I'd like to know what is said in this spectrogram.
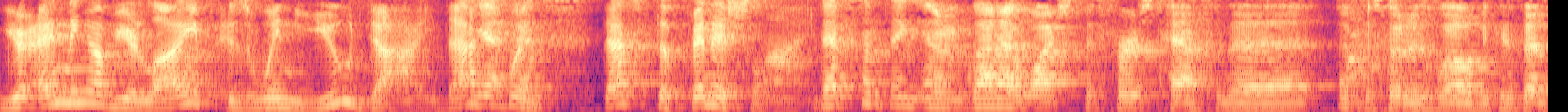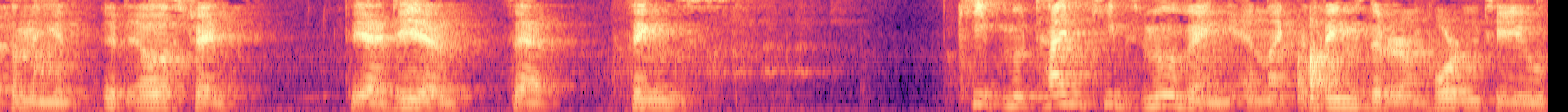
your ending of your life is when you die. That's Yeah, when that's- that's the finish line. That's something, and I'm glad I watched the first half of the episode as well because that's something it, it illustrates the idea that things keep time keeps moving, and like the things that are important to you,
